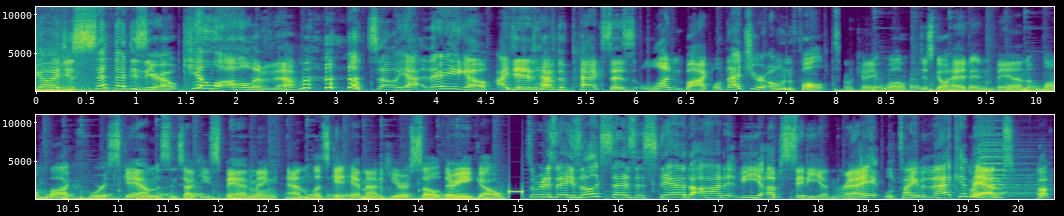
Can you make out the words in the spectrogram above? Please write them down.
Go ahead, just set that to zero. Kill all of them. so, yeah, there you go. I didn't have the pack says Lunbach. Well, that's your own fault. Okay, well, just go ahead and ban Lumbach for scam since he's spamming, and let's get him out of here. So, there you go. So we're gonna say Zelk says stand on the obsidian, right? We'll type that command. Oh,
